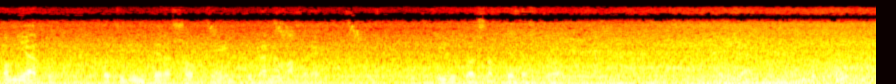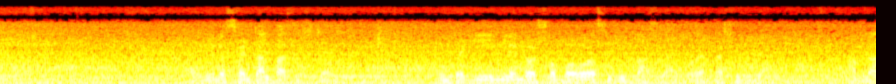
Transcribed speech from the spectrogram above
খুব ব্যস্ততম এয়ারপোর্ট প্রতিদিন তেরোশো প্লেন উঠানামা করে। ব্যস্ত। এই আর হইল সেন্ট্রাল বাস স্ট্যান্ড এটা কি ইংল্যান্ডের সব বড় বড় সিটির বাস যায়? ওর একটা সুবিধা। আমরা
